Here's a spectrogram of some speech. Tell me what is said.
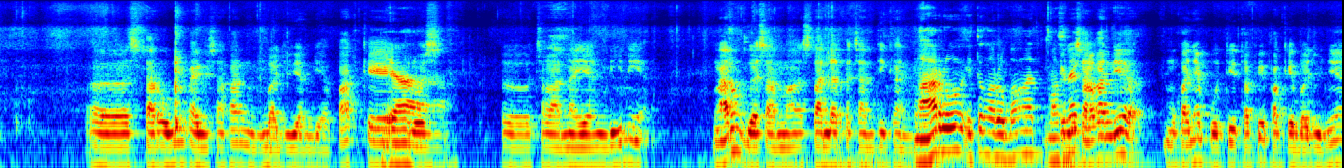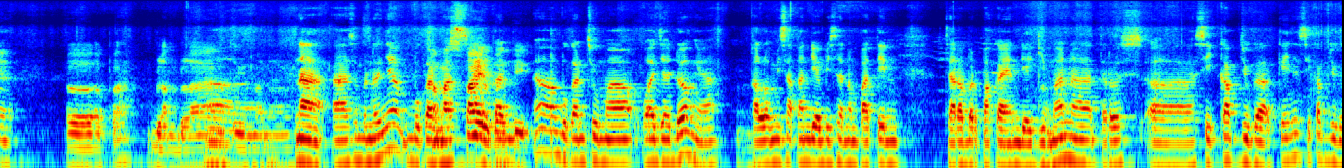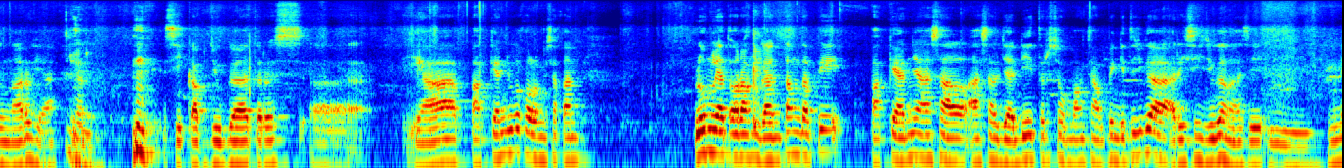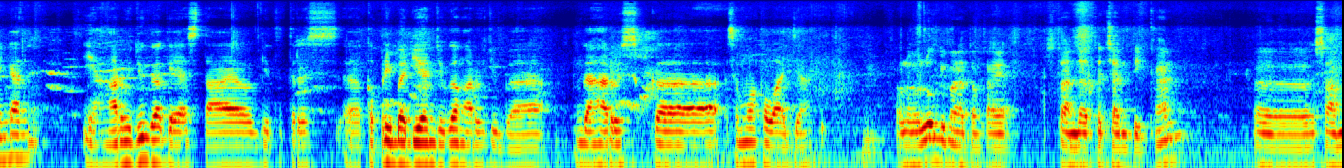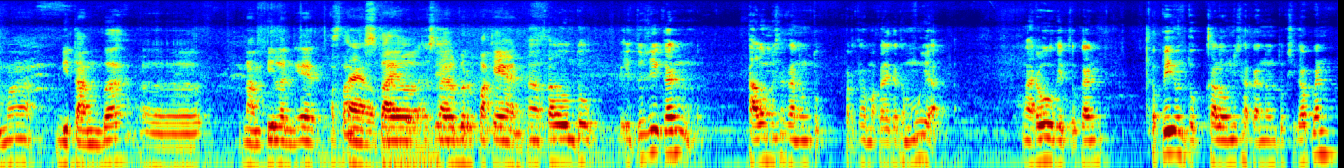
Eh, secara umum kayak misalkan baju yang dia pakai, Ya. terus eh, celana yang di ini ngaruh gak sama standar kecantikan? ngaruh itu ngaruh banget. Kayak maksudnya misalkan dia mukanya putih tapi pakai bajunya eh, apa belang-belang atau gimana? nah eh, sebenarnya bukan Sama mas style bukan, berarti. eh, bukan cuma wajah doang ya. Kalau misalkan dia bisa nempatin cara berpakaian dia gimana terus eh, sikap juga kayaknya sikap juga ngaruh ya. Sikap juga terus eh, ya pakaian juga kalau misalkan lu ngeliat orang ganteng tapi pakaiannya asal asal jadi terus sombang camping gitu juga risih juga nggak sih Hmm. mending kan ya ngaruh juga kayak style gitu terus eh, kepribadian juga ngaruh juga nggak harus ke semua ke wajah Kalau lu gimana tuh kayak standar kecantikan eh, sama ditambah eh, penampilan eh apa Style. style style, berpakaian. Nah, kalau untuk itu sih kan kalau misalkan untuk pertama kali ketemu ya ngaruh gitu kan. Tapi untuk kalau misalkan untuk sikap kan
